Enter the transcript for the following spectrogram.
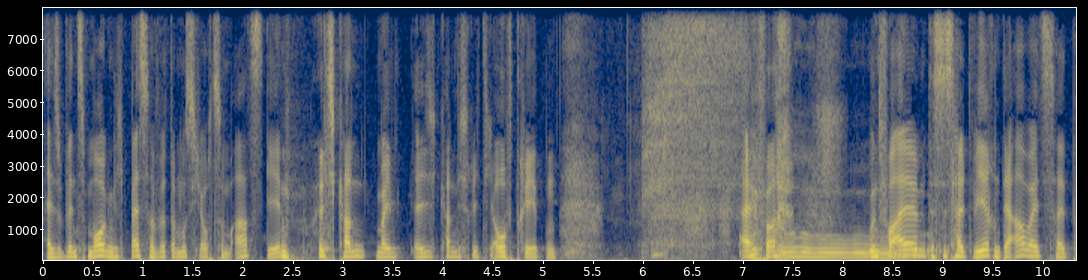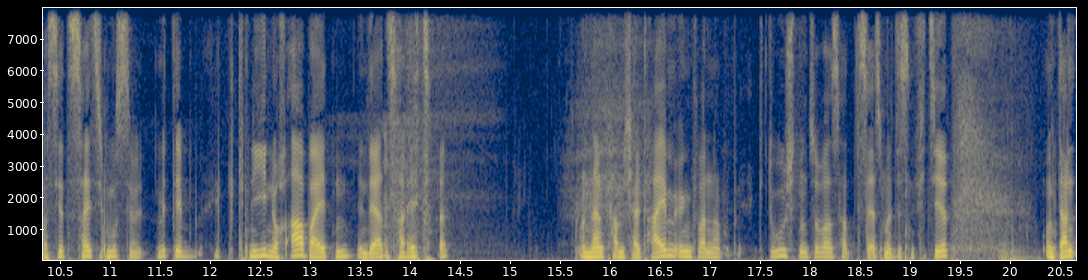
also wenn es morgen nicht besser wird, dann muss ich auch zum Arzt gehen, weil ich kann, mein, ich kann nicht richtig auftreten. Einfach. Und vor allem, das ist halt während der Arbeitszeit passiert. Das heißt, ich musste mit dem Knie noch arbeiten in der Zeit. Und dann kam ich halt heim irgendwann, hab geduscht und sowas, hab das erstmal desinfiziert. Und dann,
